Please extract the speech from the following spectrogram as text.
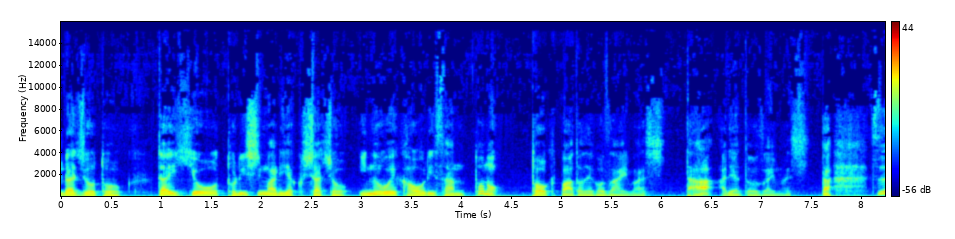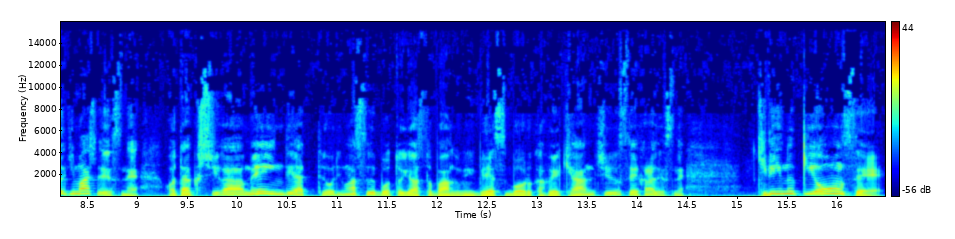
ラジオトーク代表取締役社長井上香織さんとのトークパートでございました。たありがとうございました。続きましてですね、私がメインでやっております、ポッドキャスト番組ベースボールカフェキャン中世からですね、切り抜き音声、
